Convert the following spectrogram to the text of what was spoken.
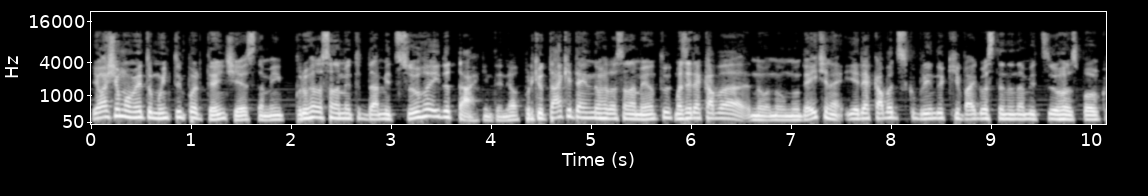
eu achei um momento muito importante esse também pro relacionamento da Mitsuha e do Taki, entendeu? Porque o Taki tá indo no relacionamento, mas ele acaba no, no, no date, né? E ele acaba descobrindo que vai gostando da Mitsuha aos poucos,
